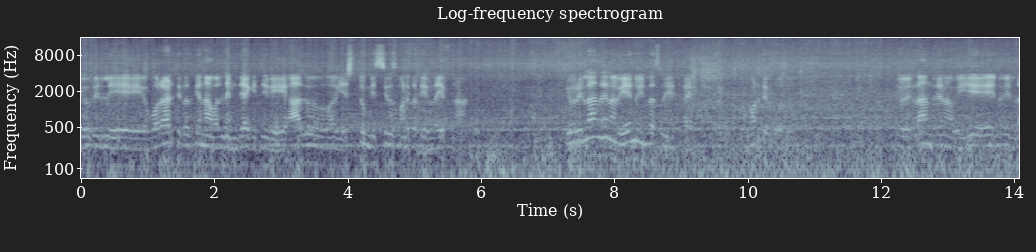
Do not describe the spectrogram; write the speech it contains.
ಇವರಿಲ್ಲಿ ಹೋರಾಡ್ತಿರೋದಕ್ಕೆ ನಾವು ಅಲ್ಲಿ ನೆಮ್ಮದಿಯಾಗಿದ್ದೀವಿ. ಆದರೂ ಎಷ್ಟು ಮಿಸ್ಯೂಸ್ ಮಾಡ್ಕೋತೀವಿ ಲೈಫ್ನ ಇವರಿಲ್ಲ ಅಂದರೆ ನಾವೇನು ಇಲ್ಲ ಸ್ನೇಹಿತರೆ. ನೋಡ್ತಿರ್ಬೋದು. ಇವರಿಲ್ಲ ಅಂದರೆ ನಾವು ಏನೂ ಇಲ್ಲ.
